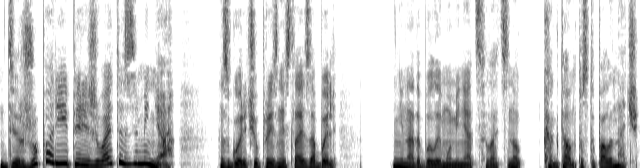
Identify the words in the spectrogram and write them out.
«Держу пари переживает из-за меня», — с горечью произнесла Изабель. Не надо было ему меня отсылать, но когда он поступал иначе?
